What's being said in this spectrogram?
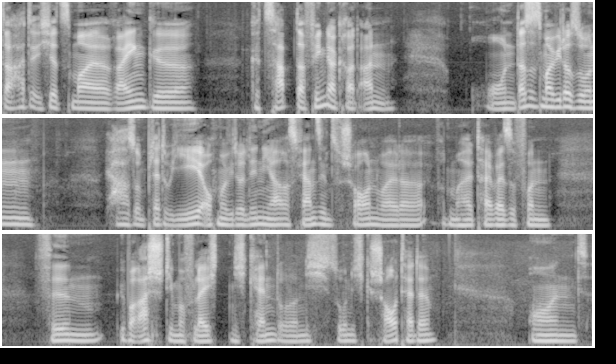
da hatte ich jetzt mal reingezappt, da fing er gerade an. Und das ist mal wieder so ein, ja, so ein Plädoyer, auch mal wieder lineares Fernsehen zu schauen, weil da wird man halt teilweise von Filmen überrascht, die man vielleicht nicht kennt oder nicht so nicht geschaut hätte. Und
